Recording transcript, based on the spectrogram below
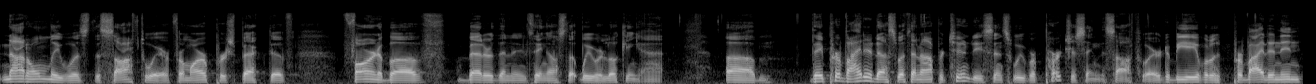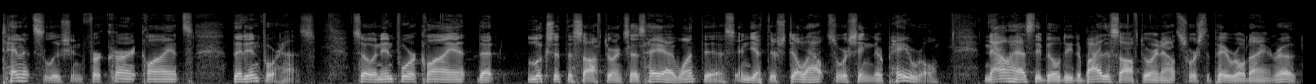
not only was the software from our perspective far and above better than anything else that we were looking at. Um, they provided us with an opportunity since we were purchasing the software to be able to provide an in-tenant solution for current clients that Infor has. So an Infor client that looks at the software and says, hey, I want this, and yet they're still outsourcing their payroll, now has the ability to buy the software and outsource the payroll down the road.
